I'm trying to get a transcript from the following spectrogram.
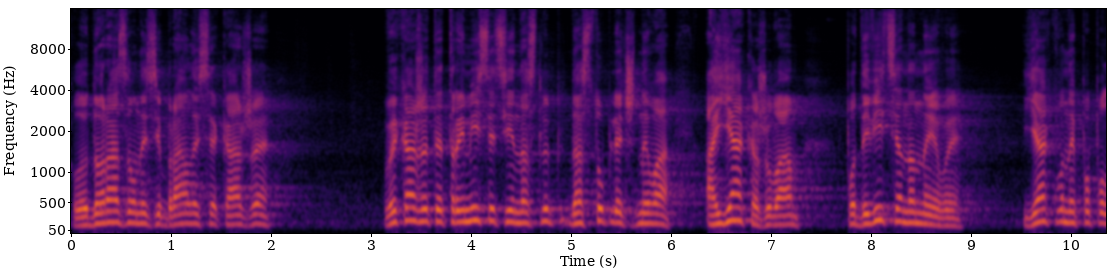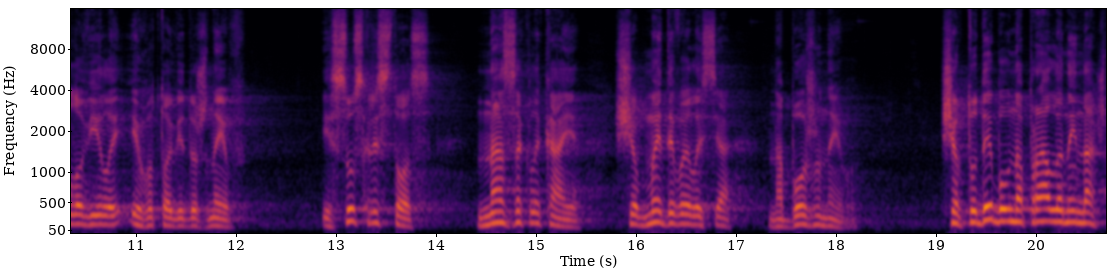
коли одного вони зібралися, каже: ви кажете, три місяці наступлять жнива. А я кажу вам, подивіться на ниви, як вони пополовіли і готові до жнив. Ісус Христос нас закликає, щоб ми дивилися на Божу ниву, щоб туди був направлений наш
